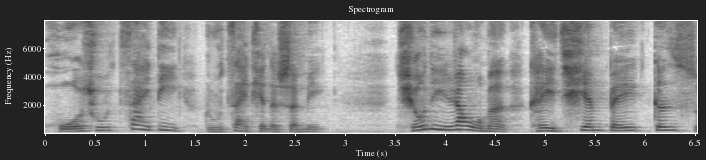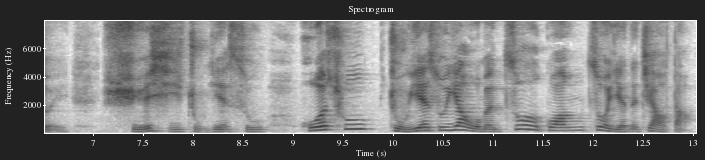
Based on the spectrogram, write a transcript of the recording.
活出在地如在天的生命。求你让我们可以谦卑跟随，学习主耶稣，活出主耶稣要我们做光做盐的教导。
